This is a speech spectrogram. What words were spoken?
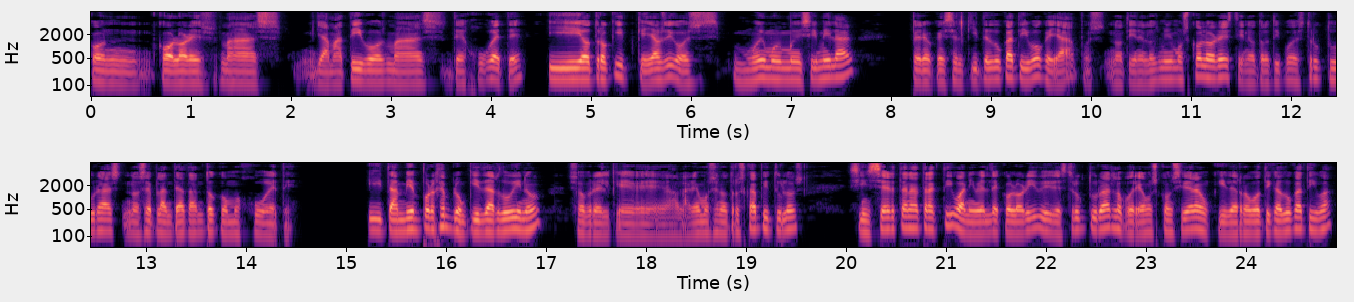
con colores más llamativos, más de juguete y otro kit que ya os digo es muy muy muy similar pero que es el kit educativo que ya pues no tiene los mismos colores, tiene otro tipo de estructuras, no se plantea tanto como juguete. Y también, por ejemplo, un kit de Arduino, sobre el que hablaremos en otros capítulos, sin ser tan atractivo a nivel de colorido y de estructuras, lo podríamos considerar un kit de robótica educativa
